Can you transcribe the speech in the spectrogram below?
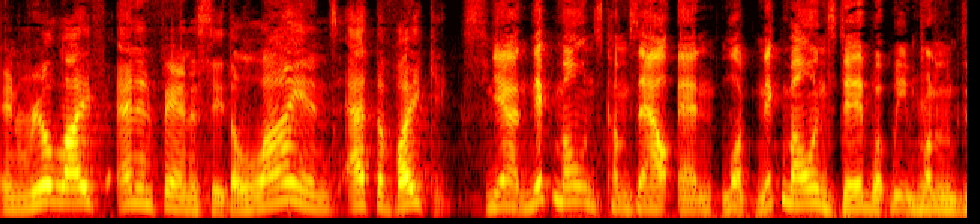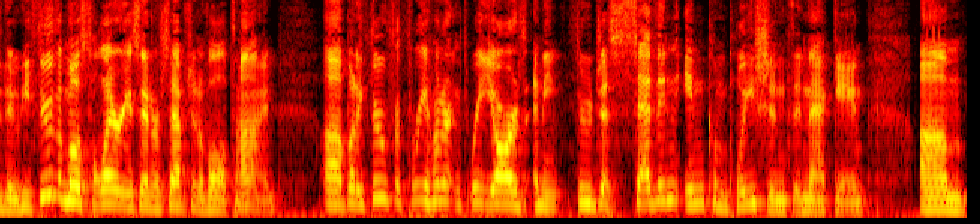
in real life and in fantasy. The Lions at the Vikings. Yeah, Nick Mullens comes out and look, Nick Mullens did what we wanted him to do. He threw the most hilarious interception of all time. Uh, but he threw for 303 yards and he threw just seven incompletions in that game. Um,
